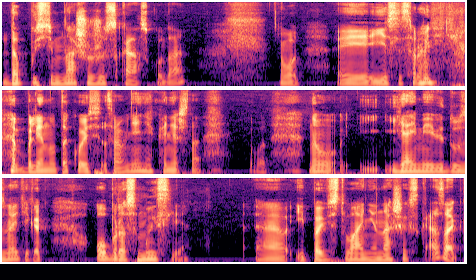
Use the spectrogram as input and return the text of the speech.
допустим, нашу же сказку, да, вот, и если сравнить, блин, ну такое все сравнение, конечно, вот, ну, я имею в виду, знаете, как образ мысли э, и повествование наших сказок,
